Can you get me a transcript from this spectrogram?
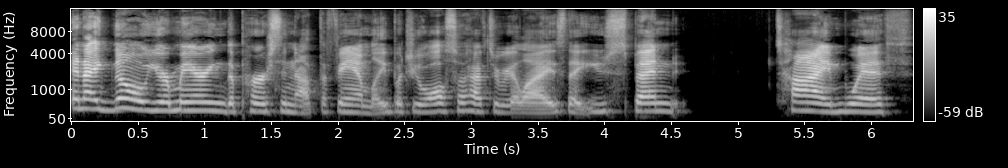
And I know you're marrying the person not the family, but you also have to realize that you spend time with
